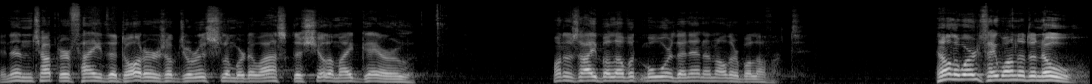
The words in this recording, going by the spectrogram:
And in chapter 5, the daughters of Jerusalem were to ask the Shulamite girl, what is I beloved more than in another beloved? In other words, they wanted to know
